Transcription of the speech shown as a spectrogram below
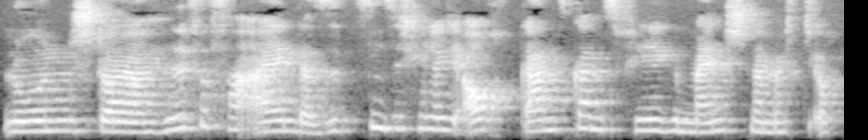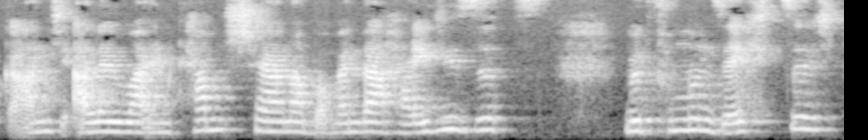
Lohnsteuerhilfeverein, da sitzen sicherlich auch ganz, ganz fähige Menschen, da möchte ich auch gar nicht alle über einen Kamm scheren, aber wenn da Heidi sitzt mit 65,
